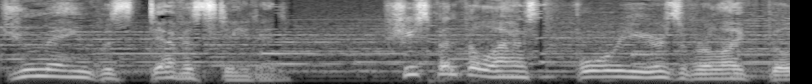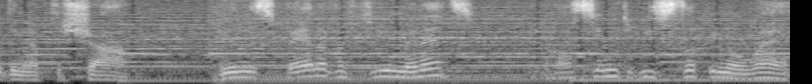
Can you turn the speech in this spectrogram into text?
Jumei was devastated. She spent the last four years of her life building up the shop, and in the span of a few minutes, it all seemed to be slipping away.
